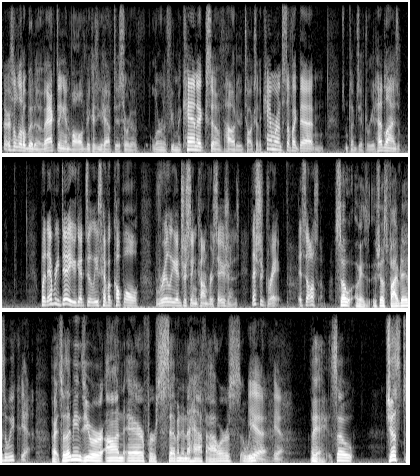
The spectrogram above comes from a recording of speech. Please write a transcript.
there's a little bit of acting involved because you have to sort of learn a few mechanics of how to talk to the camera and stuff like that. And sometimes you have to read headlines. But every day you get to at least have a couple really interesting conversations. That's just great. It's awesome. So, okay, the show's five days a week? Yeah. All right, so that means you were on air for seven and a half hours a week? Yeah, yeah. Okay, so just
